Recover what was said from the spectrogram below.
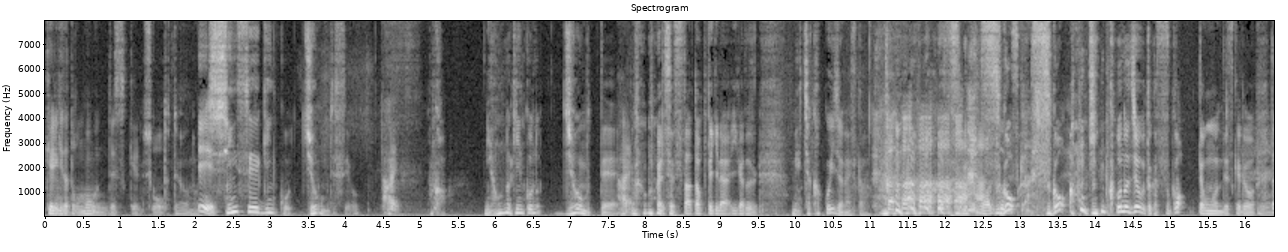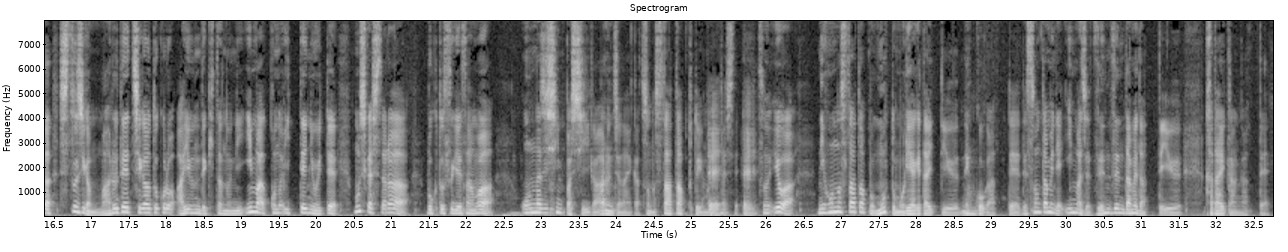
経歴だと思うんですけど。だってあの、ええ。新生銀行常務ですよ。はい。なんか日本の銀行の常務って、はい。スタートアップ的な言い方ですけどめっちゃかっこいいじゃないですか。す ごすごっ。銀行の常務とかすごっって思うんですけど、ただ出自がまるで違うところを歩んできたのに今この一点においてもしかしたら僕と杉江さんは同じシンパシーがあるんじゃないかそのスタートアップというものに対して、ええええ。その要は日本のスタートアップをもっと盛り上げたいっていう根っこがあって、でそのためには今じゃ全然ダメだっていう課題感があって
